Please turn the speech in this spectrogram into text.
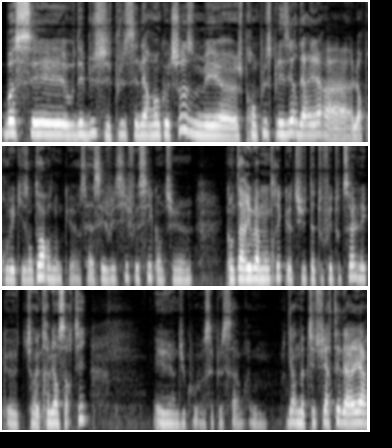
Bah, c'est au début c'est plus énervant qu'autre chose, mais euh, je prends plus plaisir derrière à leur prouver qu'ils ont tort, donc euh, c'est assez jouissif aussi quand tu quand arrives à montrer que tu t'as tout fait toute seule et que tu en es très bien sorti. Et euh, du coup c'est plus ça. Vraiment. Je garde ma petite fierté derrière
